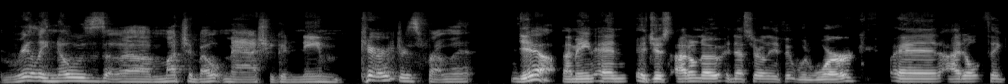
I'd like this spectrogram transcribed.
really knows uh, much about mash You could name characters from it. Yeah i mean and it just i don't know necessarily if it would work. And I don't think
